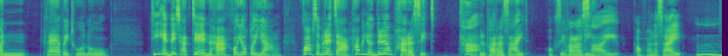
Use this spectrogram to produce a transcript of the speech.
มันแพร่ไปทั่วโลก ที่เห็นได้ชัดเจนนะคะเขายกตัวอย่าง ความสำเร็จจากภาพยนตร์เรื่อง Parasite ค่ะหรือ Parasite ออกเสียงว่าไงดี Parasite ออก Parasite อืม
